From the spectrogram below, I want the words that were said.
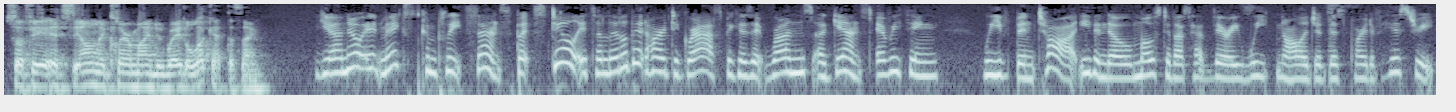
Sofia, it's the only clear minded way to look at the thing. Yeah, no, it makes complete sense, but still it's a little bit hard to grasp because it runs against everything we've been taught, even though most of us have very weak knowledge of this part of history.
